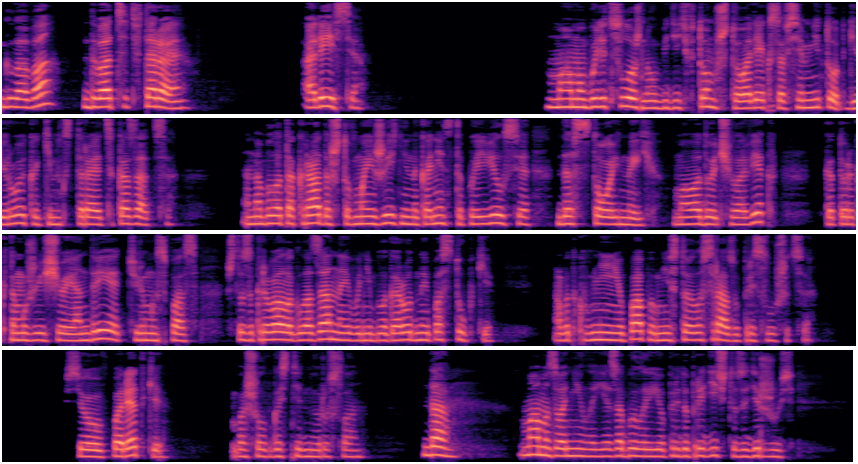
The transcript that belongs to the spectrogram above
Глава двадцать вторая. Олеся. Мама будет сложно убедить в том, что Олег совсем не тот герой, каким старается казаться. Она была так рада, что в моей жизни наконец-то появился достойный молодой человек, который к тому же еще и Андрея от тюрьмы спас, что закрывала глаза на его неблагородные поступки. А вот к мнению папы мне стоило сразу прислушаться. «Все в порядке?» — вошел в гостиную Руслан. «Да. Мама звонила, я забыла ее предупредить, что задержусь».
